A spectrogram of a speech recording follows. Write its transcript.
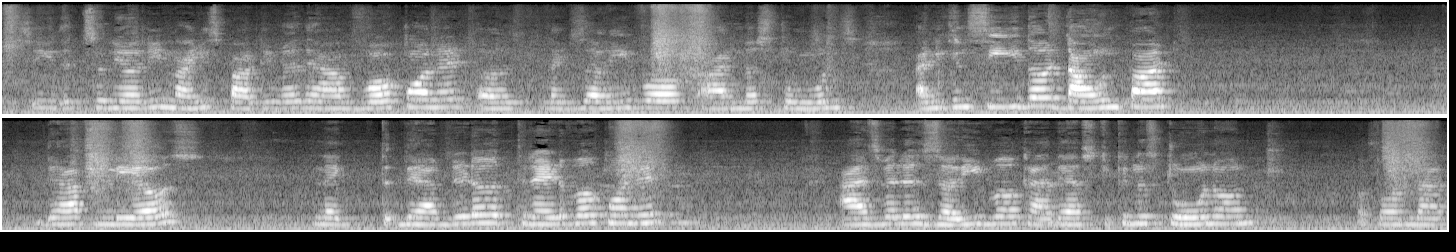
See, it's a really nice party wear. They have work on it, uh, like zari work and the stones, and you can see the down part. They have layers, like th- they have did a thread work on it, as well as zari work, and they have sticking a stone on upon that.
